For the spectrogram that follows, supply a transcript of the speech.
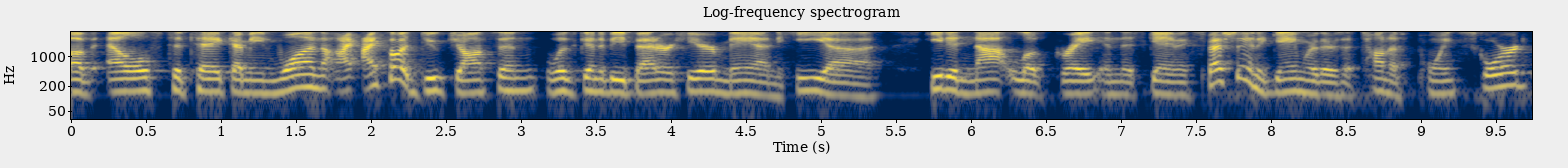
of L's to take. I mean, one, I, I thought Duke Johnson was going to be better here. Man, he uh he did not look great in this game, especially in a game where there's a ton of points scored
